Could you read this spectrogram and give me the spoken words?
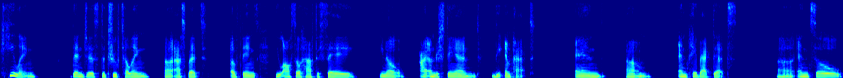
healing than just the truth telling uh, aspect of things. You also have to say you know i understand the impact and um, and pay back debts. Uh, and so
